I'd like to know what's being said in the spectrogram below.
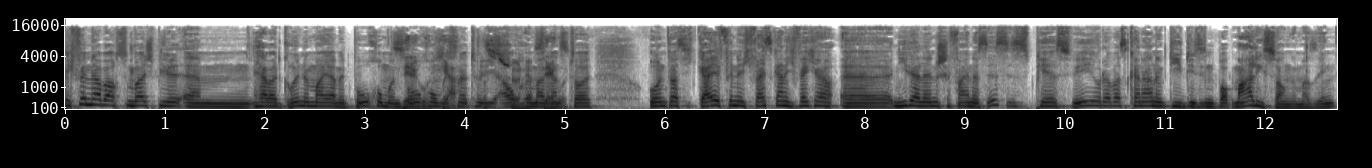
Ich finde aber auch zum Beispiel ähm, Herbert Grönemeyer mit Bochum und Sehr gut, Bochum ja, ist natürlich auch schön, immer ganz gut. toll. Und was ich geil finde, ich weiß gar nicht, welcher äh, niederländische Verein das ist. Ist es PSW oder was? Keine Ahnung. Die diesen Bob Marley Song immer singen.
